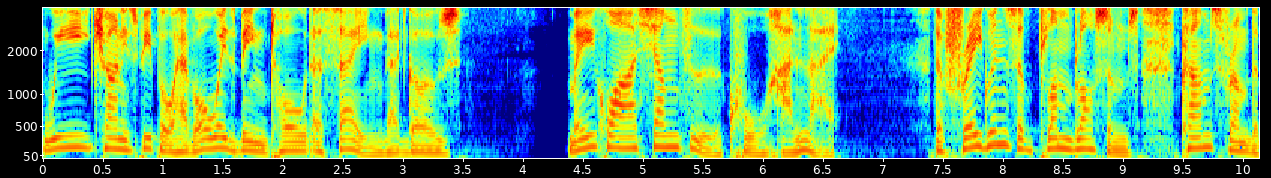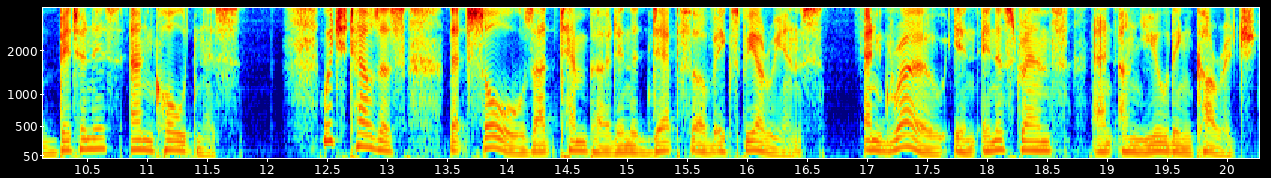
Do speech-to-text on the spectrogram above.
we Chinese people have always been told a saying that goes, 梅花香自苦寒来. The fragrance of plum blossoms comes from the bitterness and coldness which tells us that souls are tempered in the depth of experience and grow in inner strength and unyielding courage.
